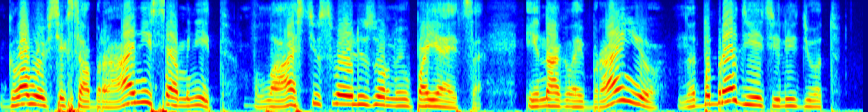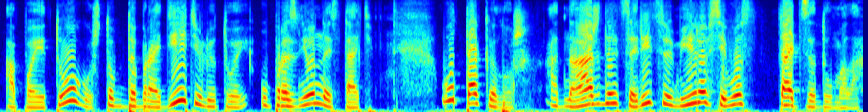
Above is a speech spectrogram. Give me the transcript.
Главой всех собраний сомнит, властью своей иллюзорной упаяется – и наглой бранью на добродетель идет, а по итогу, чтоб добродетелю той упраздненной стать. Вот так и ложь. Однажды царицу мира всего стать задумала.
